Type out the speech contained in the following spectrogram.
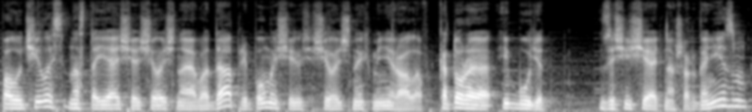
получилась настоящая щелочная вода при помощи щелочных минералов, которая и будет защищать наш организм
